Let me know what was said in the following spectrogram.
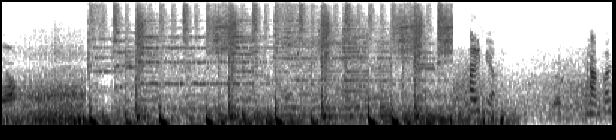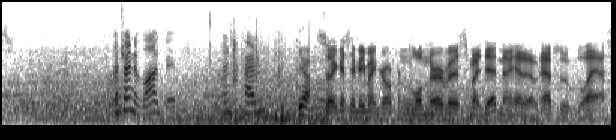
Yeah. How do you feel? Good. Accomplished? I'm trying to vlog, babe. Aren't you proud of me? Yeah. So I guess I made my girlfriend a little nervous. My dad and I had an absolute blast.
